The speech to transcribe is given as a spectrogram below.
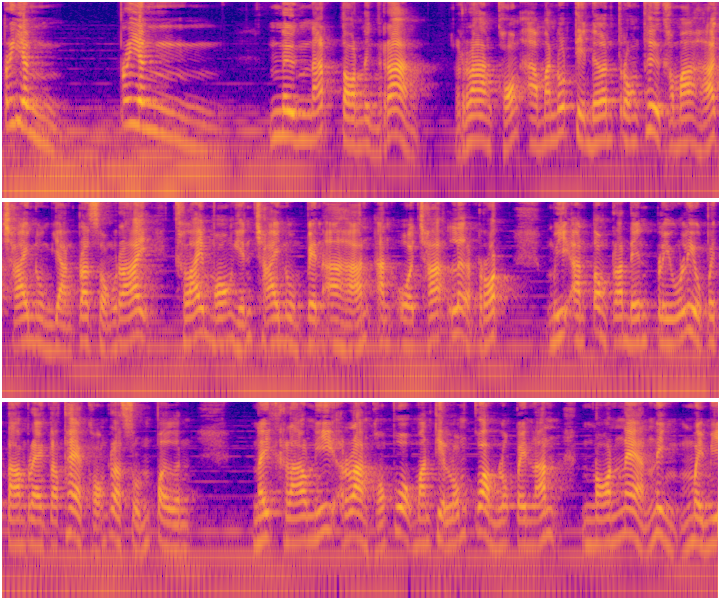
เปรี้ยง เปรี้ยงหนึ่งนัดต่อหนึ่งร่าง ร่างของอมนุษย์ที่เดินตรงทื่อเข้ามาหาชายหนุ่มอย่างประสงค์ร้าย คล้ายมองเห็นชายหนุ่มเป็นอาหารอันโอชะเลิศรสมีอันต้องกระเด็นปลิวลิ่วไปตามแรงกระแทกของกระสุนปืนในคราวนี้ร่างของพวกมันที่ล้มคว่ำลงไปนั้น นอนแน่นิ่งไม่มี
